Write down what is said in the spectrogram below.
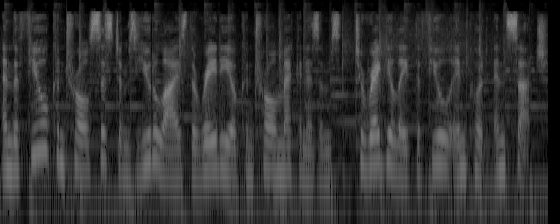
and the fuel control systems utilize the radio control mechanisms to regulate the fuel input and such.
